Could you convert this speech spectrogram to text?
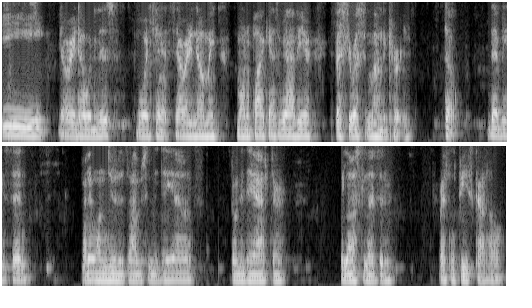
You already know what it is. Boy Chance. You already know me. I'm on the podcast we have here, especially Wrestling Behind the Curtain. So, that being said, I didn't want to do this obviously the day of or the day after. We lost a legend. Rest in peace, Scott Hall,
